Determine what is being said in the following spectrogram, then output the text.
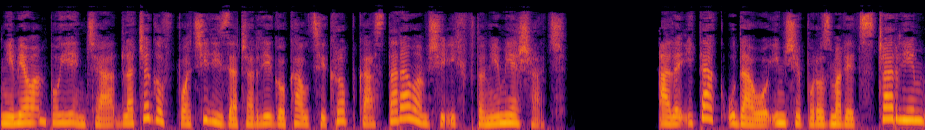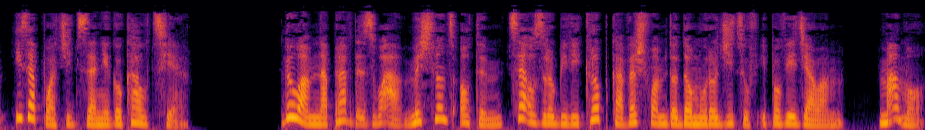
Nie miałam pojęcia, dlaczego wpłacili za Charliego kaucję. Starałam się ich w to nie mieszać. Ale i tak udało im się porozmawiać z Charliem i zapłacić za niego kaucję. Byłam naprawdę zła, myśląc o tym, co zrobili. Weszłam do domu rodziców i powiedziałam, mamo,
